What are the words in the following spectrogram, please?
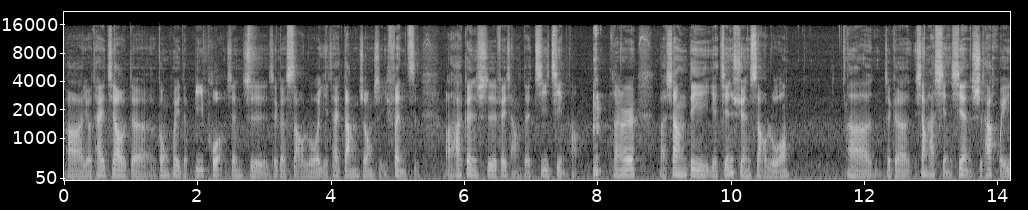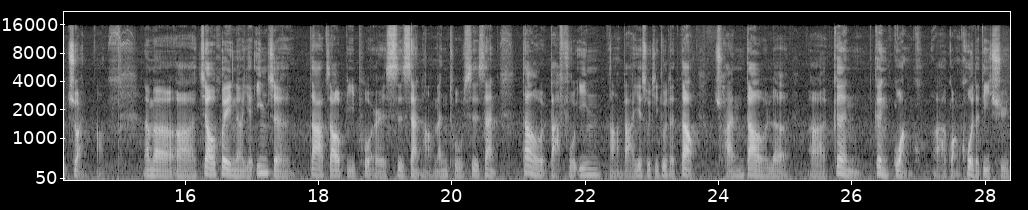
啊，犹太教的公会的逼迫，甚至这个扫罗也在当中是一份子啊，他更是非常的激进哈。然而啊，上帝也拣选扫罗啊，这个向他显现，使他回转啊。那么啊，教会呢也因着大遭逼迫而四散哈，门徒四散到把福音啊，把耶稣基督的道传到了啊更更广啊广阔的地区。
